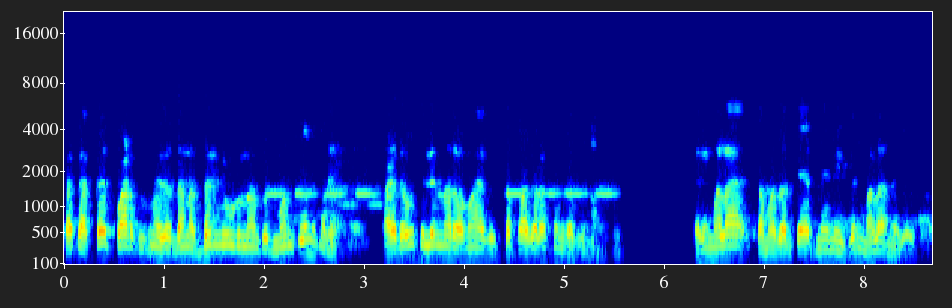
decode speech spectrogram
त्याचा कच पाडतच नाही. धना धन निवडून आणतो म्हणतोय ना का नाही? फायदा उचलणार माझ्या तपासाला सांगा तुम्ही तरी मला समाजात त्यात नाही न्यायचं मला नाही जायचं.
